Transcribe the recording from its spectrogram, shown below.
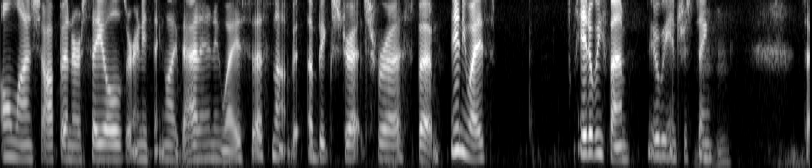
online shopping or sales or anything like that anyway. So that's not a big stretch for us. But anyways, it'll be fun. It'll be interesting. Mhm. So,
